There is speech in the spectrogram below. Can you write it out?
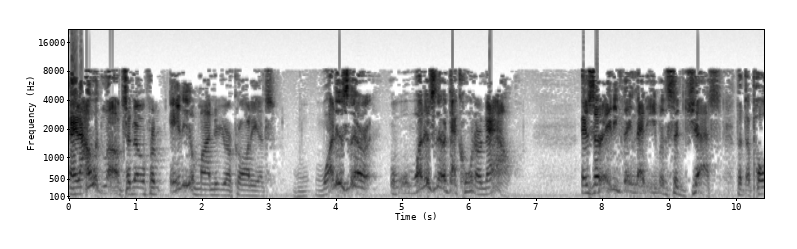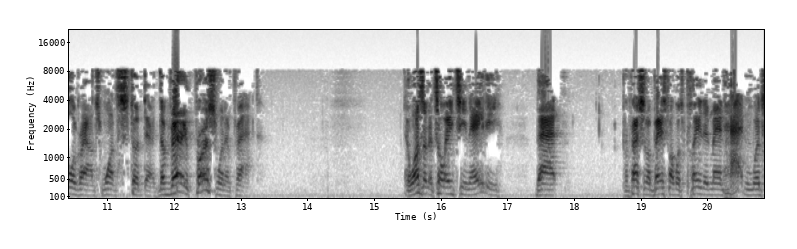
And I would love to know from any of my New York audience, what is there what is there at that corner now? Is there anything that even suggests that the Polo Grounds once stood there? The very first one, in fact. It wasn't until 1880 that professional baseball was played in Manhattan, which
